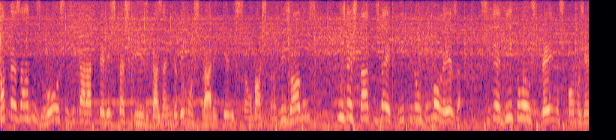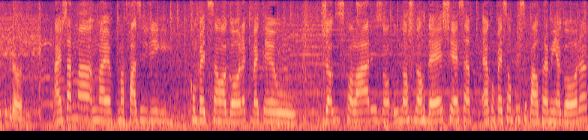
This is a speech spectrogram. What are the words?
Apesar dos rostos e características físicas ainda demonstrarem que eles são bastante jovens, os destaques da equipe não têm moleza. Se dedicam aos treinos como gente grande. A gente está numa, numa fase de competição agora que vai ter o Jogos Escolares, o Norte Nordeste. Essa é a competição principal para mim agora.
